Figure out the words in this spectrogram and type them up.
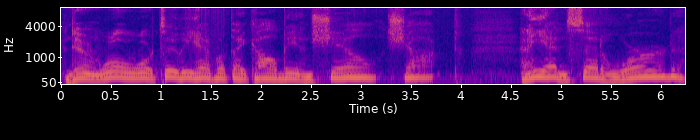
And during World War II, he had what they call being shell shocked. And he hadn't said a word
